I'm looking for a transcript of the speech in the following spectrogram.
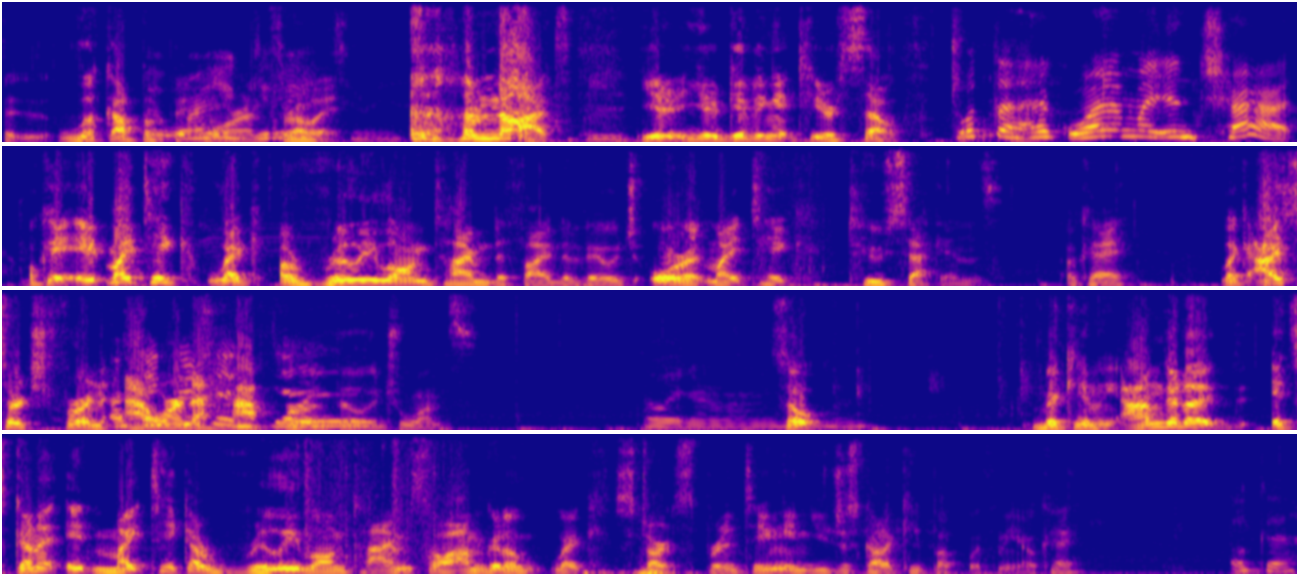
Look up a Wait, bit more and throw it it. I'm not. You're you're giving it to yourself. What the heck? Why am I in chat? Okay, it might take like a really long time to find a village, or it might take two seconds. Okay, like I searched for an I hour and a half for a village once. Oh wait, never mind. So- McKinley, I'm gonna. It's gonna. It might take a really long time, so I'm gonna like start sprinting, and you just gotta keep up with me, okay? Okay.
